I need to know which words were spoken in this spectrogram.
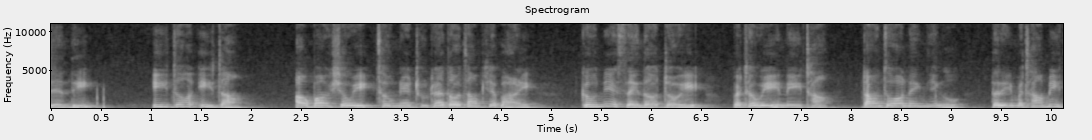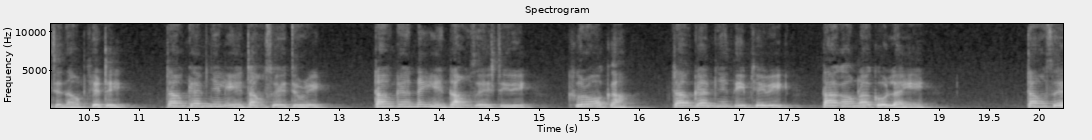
ခြင်းသည်ဤတော်ဤတောင်အောက်ပေါင်းရှုပ်၏ခြုံနေထူထပ်သောကြောင့်ဖြစ်ပါ၏ကိုနှင့်စိန်သောတော်၏ပထဝီအနေထောင်တောင်ကျော်အနေမြင့်ကိုတရီမထားမိခြင်းကြောင့်ဖြစ်သည်တောင်ကမ်းမြင့်လျင်တောင်ဆွဲသူတွေတောင်ကမ်းနှိမ့်ရင်တောင်ဆွဲစီတွေခုတော့ကတောင်ကမ်းမြင့်သည်ဖြစ်၍တာကောက်နောက်ကိုလိုက်ရင် တောင်ဆွဲ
